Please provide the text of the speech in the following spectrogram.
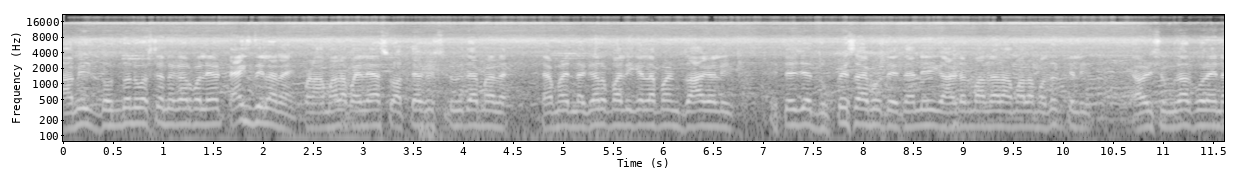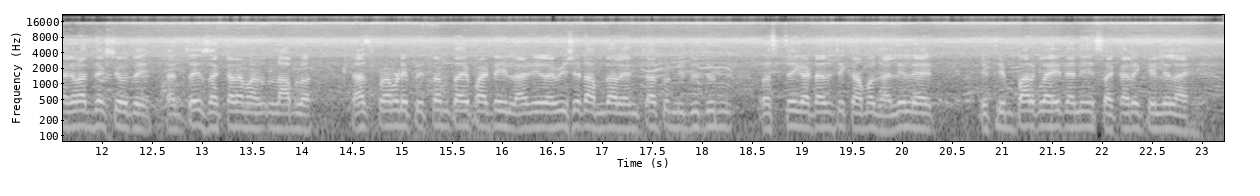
आम्ही दोन दोन वर्ष नगरपालिका टॅक्स दिला नाही पण आम्हाला पहिल्या सु- अत्यावश्यक सुविधा मिळाल्या. त्यामुळे नगरपालिकेला पण जाग आली. इथे जे धुप्पे साहेब होते त्यांनी गार्डन बांधायला आम्हाला मदत केली. त्यावेळी शृंगारपूर हे नगराध्यक्ष होते त्यांचंही सहकार्य मा- लाभलं. त्याचप्रमाणे प्रीतमताई पाटील आणि रविशेठ आमदार यांच्यातून निधीतून रस्ते गटारीची कामं झालेली आहेत. ते थीम पार्कलाही त्यांनी सहकार्य केलेलं आहे.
